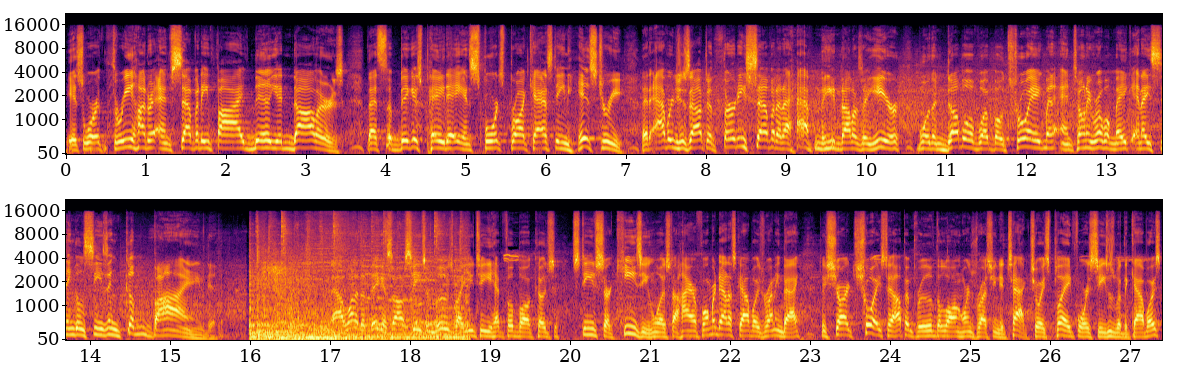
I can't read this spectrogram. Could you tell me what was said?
it's worth $375 million. That's the biggest payday in sports broadcasting history that averages out to $37.5 million a year, more than double of what both Troy Aikman and Tony Romo make in a single season combined. Now, one of the biggest offseason moves by UT head football coach Steve Sarkisian was to hire former Dallas Cowboys running back Tashard Choice to help improve the Longhorns' rushing attack. Choice played four seasons with the Cowboys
